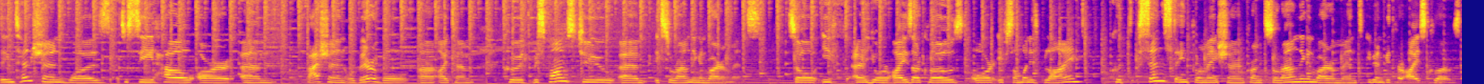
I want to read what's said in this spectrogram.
the intention was to see how our um, fashion or wearable uh, item could respond to um, its surrounding environments. So if uh, your eyes are closed or if someone is blind, could sense the information from its surrounding environment even with her eyes closed.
